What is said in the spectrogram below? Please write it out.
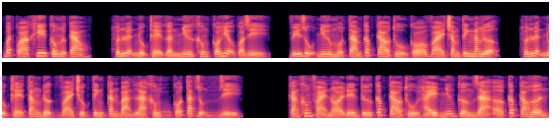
Bất quá khi công lực cao, huấn luyện nhục thể gần như không có hiệu quả gì, ví dụ như một tam cấp cao thủ có vài trăm tinh năng lượng, huấn luyện nhục thể tăng được vài chục tinh căn bản là không có tác dụng gì. Càng không phải nói đến tứ cấp cao thủ hay những cường giả ở cấp cao hơn.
